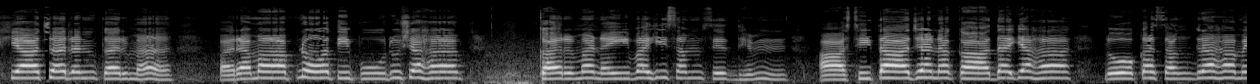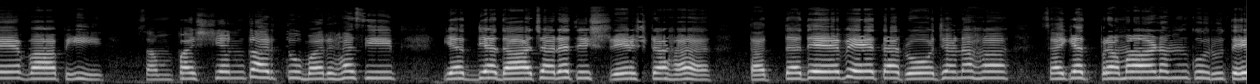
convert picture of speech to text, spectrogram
ह्याचरन् कर्म परमाप्नोति पूरुषः। कर्मणैव हि संसिद्धिम् आस्थिता जनकादयः लोकसङ्ग्रहमेवापि सम्पश्यन् कर्तुमर्हसि यद्यदाचरति श्रेष्ठः तत्तदेवेतरो जनः स यत्प्रमाणं कुरुते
